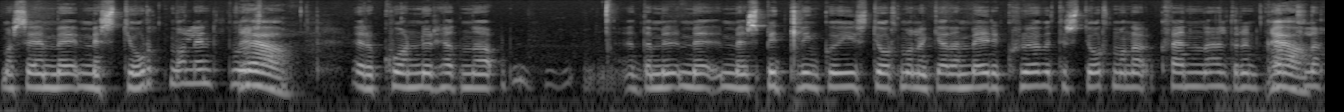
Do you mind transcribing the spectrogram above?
maður segir með, með stjórnmálinn, eru konur hérna með, með, með spillingu í stjórnmálinn gera meiri kröfu til stjórnmála hvenna heldur en kalla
